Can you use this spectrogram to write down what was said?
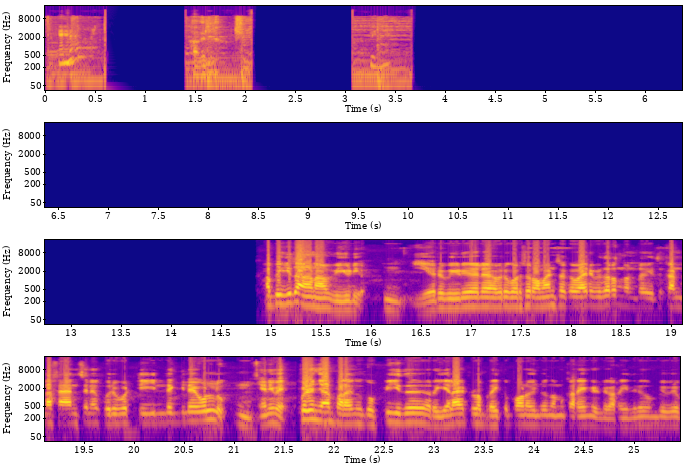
എന്നാ അതില്ല. അപ്പൊ ഇതാണ് ആ വീഡിയോ. ഈ ഒരു വീഡിയോയിൽ അവർ കുറച്ച് റൊമാൻസ് ഒക്കെ വാരി വിതറുന്നുണ്ട്. ഇത് കണ്ട ഫാൻസിനെ കുരുപൊട്ടി ഇല്ലെങ്കിലേ ഉള്ളൂ എനിവേ ഇപ്പോഴും ഞാൻ പറയുന്നു തൊപ്പി ഇത് റിയൽ ആയിട്ടുള്ള ബ്രേക്കപ്പ് ആണോ ഇല്ലോ നമുക്ക് അറിയാൻ കഴിയില്ല. കാരണം ഇതിന് മുമ്പ് ഇവർ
